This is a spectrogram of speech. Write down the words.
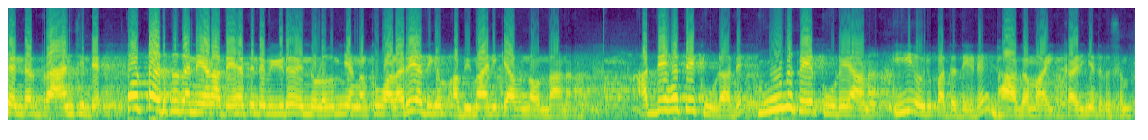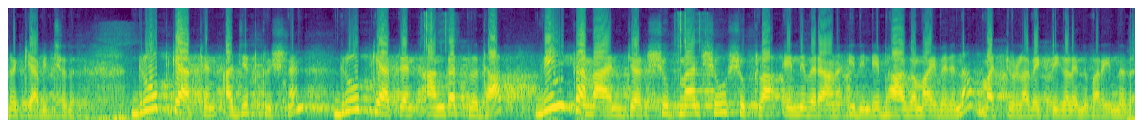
സെന്റർ ബ്രാഞ്ചിന്റെ തൊട്ടടുത്ത് തന്നെയാണ് അദ്ദേഹത്തിന്റെ വീട് എന്നുള്ളതും ഞങ്ങൾക്ക് വളരെയധികം അഭിമാനിക്കാവുന്ന ഒന്നാണ്. അദ്ദേഹത്തെ കൂടാതെ മൂന്ന് പേർ കൂടെയാണ് ഈ ഒരു പദ്ധതിയുടെ ഭാഗമായി കഴിഞ്ഞ ദിവസം പ്രഖ്യാപിച്ചത്. Group captain Ajit Krishnan group captain Angad Pratap wing commander Shubhman ഷു ശുക്ല എന്നിവരാണ് ഇതിന്റെ ഭാഗമായി വരുന്ന മറ്റുള്ള വ്യക്തികൾ എന്ന് പറയുന്നത്.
